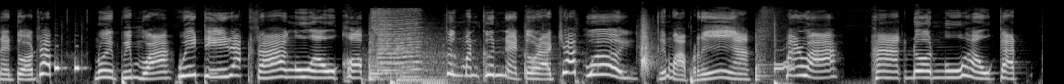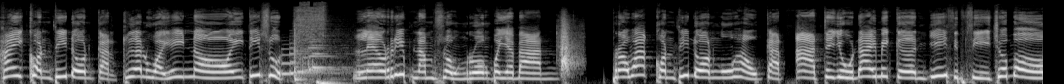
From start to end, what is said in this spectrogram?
ในตัวซับนุยพิมพ์ว่า วิธีรักษางูเอาครอบซึ่งมันขึ้นในตัวราชับเว้ยขึ้นว่าเพื่อมันว่าหากโดนงูเห่ากัด ให้คนที่โดนกัดเคลื่อนไหวให้น้อยที่สุด แล้วรีบนำส่งโรงพยาบาล ราะว่าคนที่โดนงูเห่ากัดอาจจะอยู่ได้ไม่เกิน 24 ชั่วโมง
